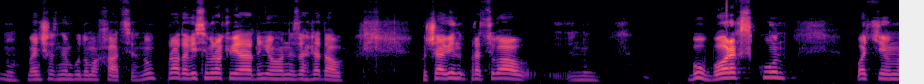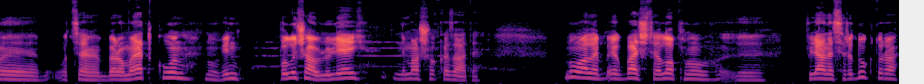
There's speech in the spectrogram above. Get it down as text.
ну, менше з ним буду махатися. Ну, правда, 8 років я до нього не заглядав. Хоча він працював, ну, був Борекс Кун, потім е, оце Беромет Кун. Ну, він получав люлей, нема що казати. Ну, але як бачите, лопнув е, флянець редуктора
